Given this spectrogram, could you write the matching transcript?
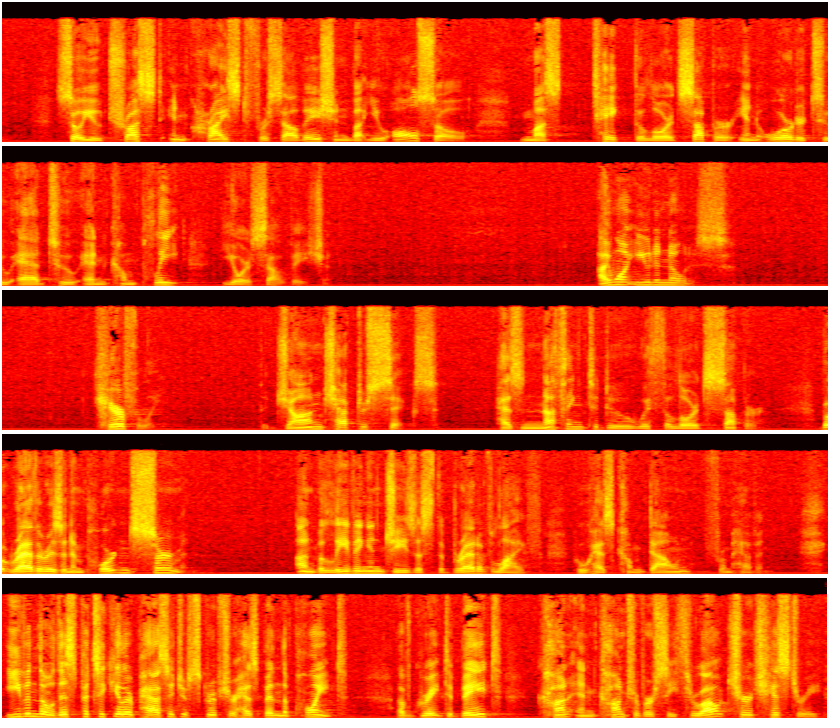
So you trust in Christ for salvation, but you also must take the Lord's Supper in order to add to and complete your salvation. I want you to notice carefully that John chapter 6 has nothing to do with the Lord's Supper, but rather is an important sermon on believing in Jesus, the bread of life, who has come down from heaven. Even though this particular passage of Scripture has been the point of great debate con- and controversy throughout church history,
